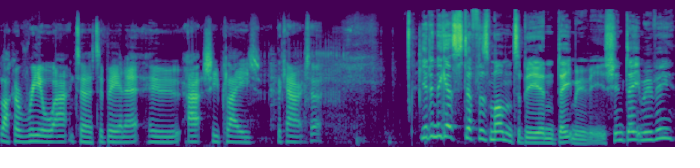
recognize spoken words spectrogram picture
like a real actor to be in it who actually played the character Yeah, didn't they get Stifler's mum to be in Date Movie? Is she in Date Movie?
